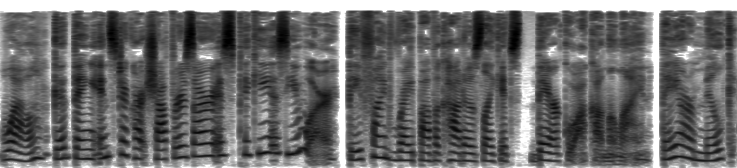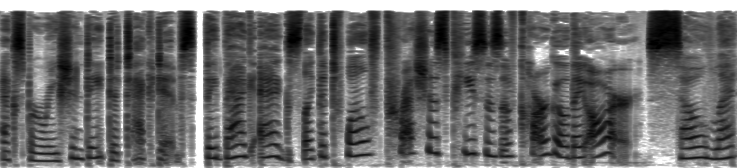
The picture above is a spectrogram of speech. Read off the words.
Well, good thing Instacart shoppers are as picky as you are. They find ripe avocados like it's their guac on the line. They are milk expiration date detectives. They bag eggs like the 12 precious pieces of cargo they are. So let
